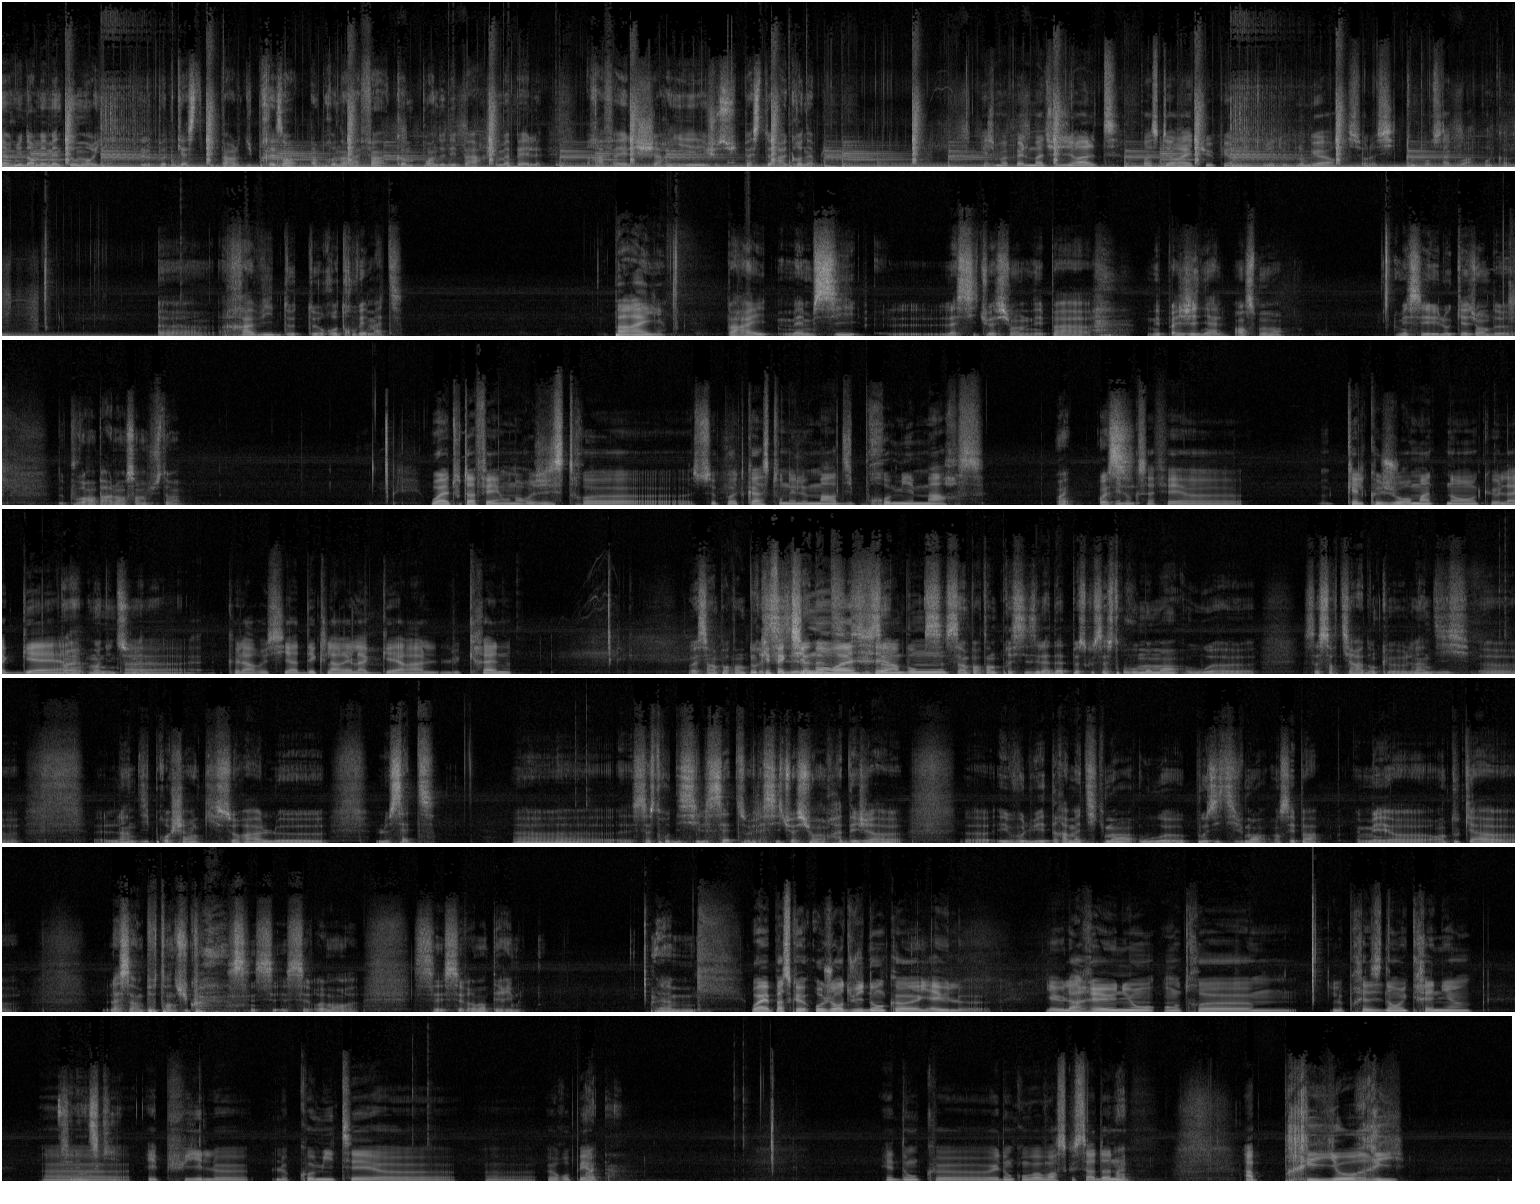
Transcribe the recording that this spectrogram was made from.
Bienvenue dans Memento Mori, le podcast qui parle du présent en prenant la fin comme point de départ. Je m'appelle Raphaël Charrier, je suis pasteur à Grenoble. Et je m'appelle Mathieu Giralt, pasteur à Etup et on est tous les deux blogueurs sur le site toutpoursagloire.com. Euh, ravi de te retrouver, Matt. Pareil. Pareil, même si la situation n'est pas, n'est pas géniale en ce moment. Mais c'est l'occasion de, de pouvoir en parler ensemble, justement. Ouais, tout à fait. On enregistre euh, ce podcast, on est le mardi 1er mars. Ouais, ouais. Et donc ça fait euh, quelques jours maintenant que la guerre, ouais, moins d'une semaine. euh, que la Russie a déclaré la guerre à l'Ukraine. Ouais, c'est important de Donc préciser effectivement, la date. ouais, c'est un bon. C'est- important de préciser la date parce que ça se trouve au moment où ça sortira donc euh, lundi, euh, lundi prochain, qui sera le, le 7. Euh, ça se trouve d'ici le 7, la situation aura déjà évolué dramatiquement ou positivement, on ne sait pas. Mais en tout cas, là, c'est un peu tendu, quoi. C'est- vraiment, vraiment terrible. Ouais, parce qu'aujourd'hui, donc, il y a eu le, il y a eu la réunion entre euh, le président ukrainien euh, et puis le, le comité euh, européen. Ouais. Et donc, et donc, on va voir ce que ça donne. Ouais. A priori,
